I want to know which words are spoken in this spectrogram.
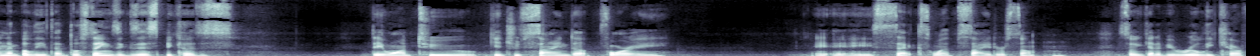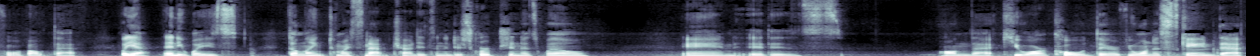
And I believe that those things exist because they want to get you signed up for a a, a, sex website or something. So you gotta be really careful about that. But yeah, anyways, the link to my Snapchat is in the description as well. And it is on that QR code there. If you want to scan that,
